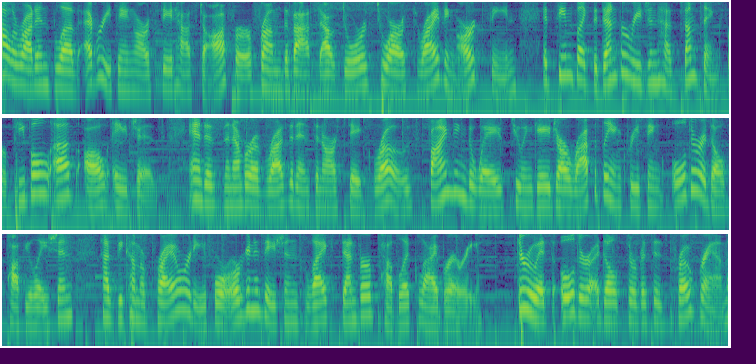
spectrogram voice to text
Coloradans love everything our state has to offer, from the vast outdoors to our thriving art scene. It seems like the Denver region has something for people of all ages. And as the number of residents in our state grows, finding the ways to engage our rapidly increasing older adult population has become a priority for organizations like Denver Public Library. Through its Older Adult Services program,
